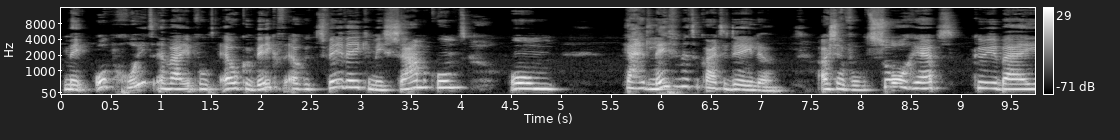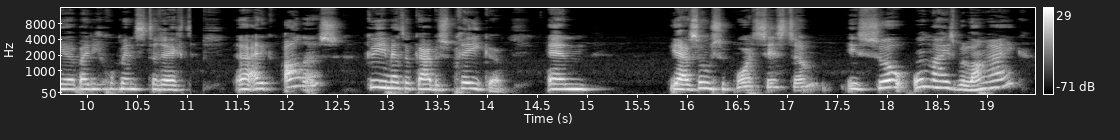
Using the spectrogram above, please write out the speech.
mee opgroeit en waar je bijvoorbeeld elke week of elke twee weken mee samenkomt om ja, het leven met elkaar te delen. Als je bijvoorbeeld zorg hebt, kun je bij, uh, bij die groep mensen terecht. Uh, eigenlijk alles kun je met elkaar bespreken. En ja, zo'n support system is zo onwijs belangrijk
